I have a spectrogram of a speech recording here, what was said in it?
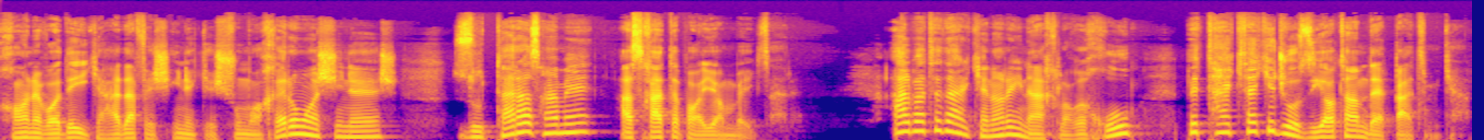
خانواده ای که هدفش اینه که شوماخر و ماشینش زودتر از همه از خط پایان بگذره. البته در کنار این اخلاق خوب به تک تک جزئیات هم دقت می‌کرد.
